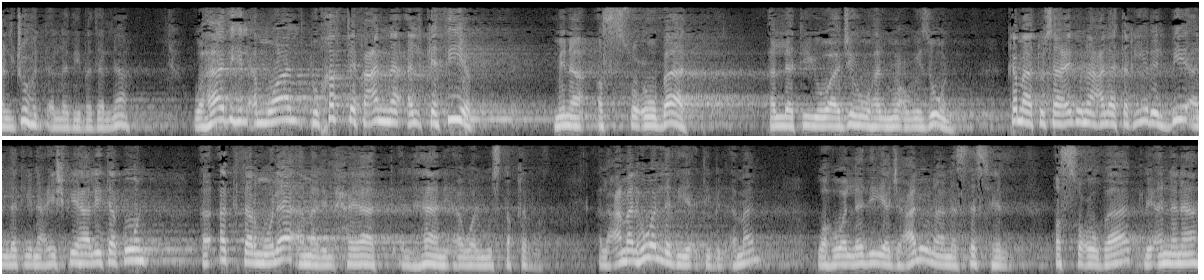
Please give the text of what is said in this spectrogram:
الجهد الذي بذلناه. وهذه الأموال تخفف عنا الكثير من الصعوبات التي يواجهها المعوزون كما تساعدنا على تغيير البيئة التي نعيش فيها لتكون أكثر ملائمه للحياة الهانئة والمستقرة. العمل هو الذي يأتي بالامل وهو الذي يجعلنا نستسهل الصعوبات لأننا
